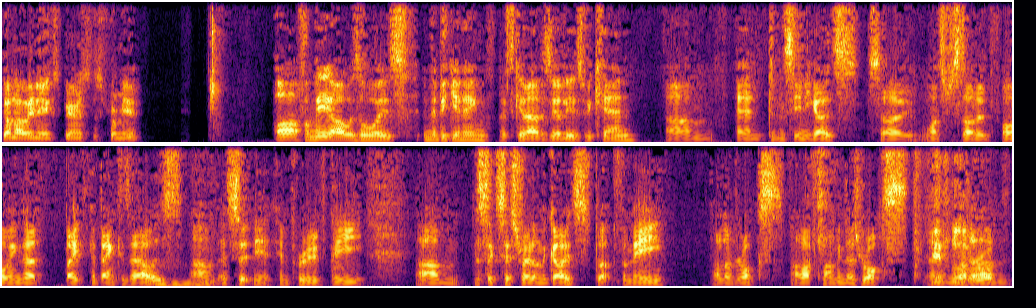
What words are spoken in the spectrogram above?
Jono, any experiences from you? Oh, for me, I was always in the beginning. Let's get out as early as we can. um, and didn't see any goats. So once we started following that bank, banker's hours, um, it certainly improved the um, the success rate on the goats. But for me, I love rocks. I like climbing those rocks. love um,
